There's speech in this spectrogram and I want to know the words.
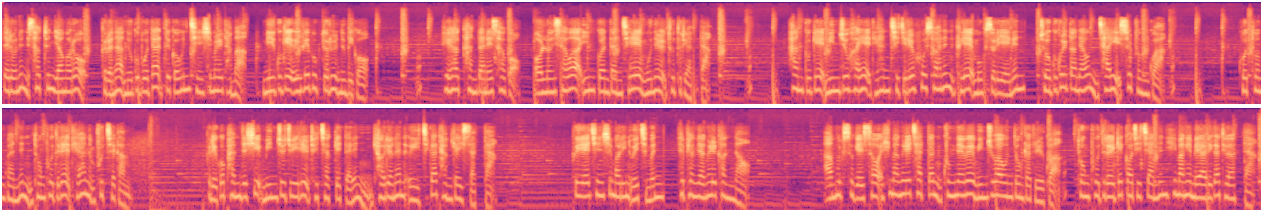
때로는 서툰 영어로 그러나 누구보다 뜨거운 진심을 담아 미국의 의회 복도를 누비고 대학 강단에 서고 언론사와 인권단체의 문을 두드렸다. 한국의 민주화에 대한 지지를 호소하는 그의 목소리에는 조국을 떠나온 자의 슬픔과 고통받는 동포들에 대한 부채감 그리고 반드시 민주주의를 되찾겠다는 결연한 의지가 담겨 있었다. 그의 진심 어린 외침은 태평양을 건너 암흑 속에서 희망을 찾던 국내외 민주화 운동가들과 동포들에게 꺼지지 않는 희망의 메아리가 되었다.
